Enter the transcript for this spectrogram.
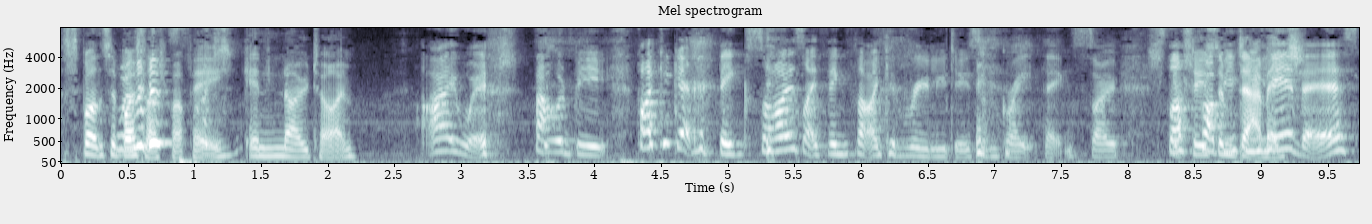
sponsored by Slush Puppie in no time. I wish that would be. If I could get the big size, I think that I could really do some great things. So, Slush do Puppie, some if you hear this,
